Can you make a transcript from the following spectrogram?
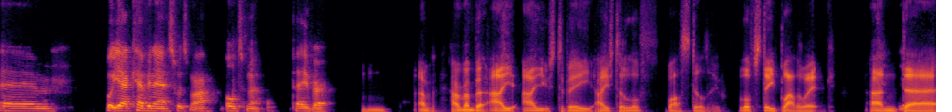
Um, but yeah, Kevin Hurst was my ultimate favourite. I, I remember I I used to be I used to love well still do love Steve Blatherwick and uh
